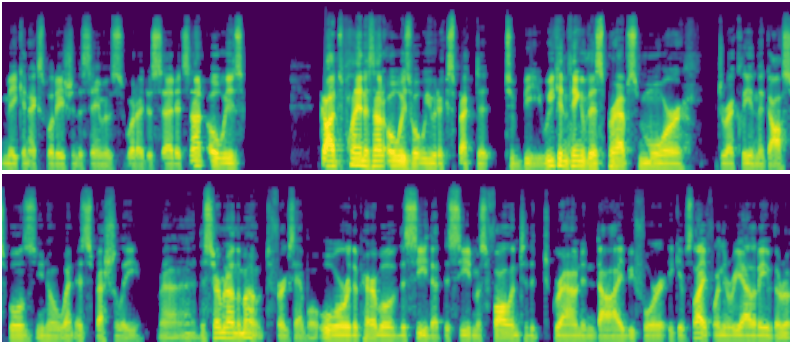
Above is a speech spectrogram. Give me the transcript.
make an explanation the same as what I just said. It's not always. God's plan is not always what we would expect it to be. We can think of this perhaps more directly in the Gospels. You know, when especially uh, the Sermon on the Mount, for example, or the parable of the seed, that the seed must fall into the ground and die before it gives life, or in the reality of the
